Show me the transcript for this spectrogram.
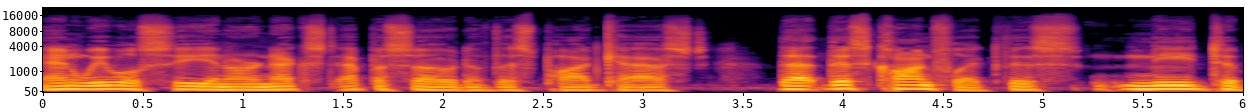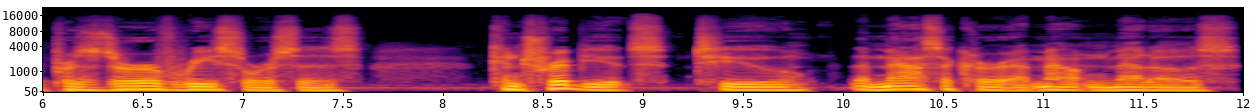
And we will see in our next episode of this podcast that this conflict, this need to preserve resources, contributes to the massacre at Mountain Meadows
